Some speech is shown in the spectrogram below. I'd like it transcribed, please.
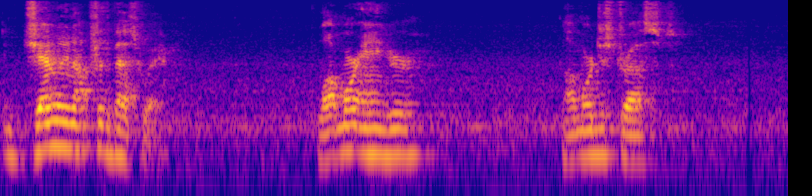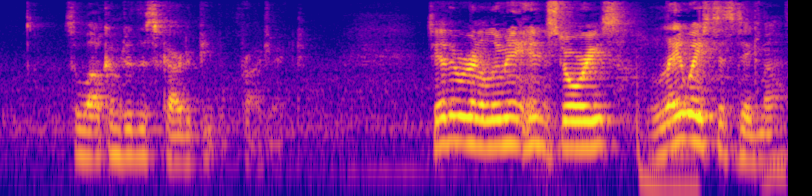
And generally not for the best way. A lot more anger, a lot more distrust. So welcome to the Discarded People Project. Together we're going to illuminate hidden stories, lay waste to stigma,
